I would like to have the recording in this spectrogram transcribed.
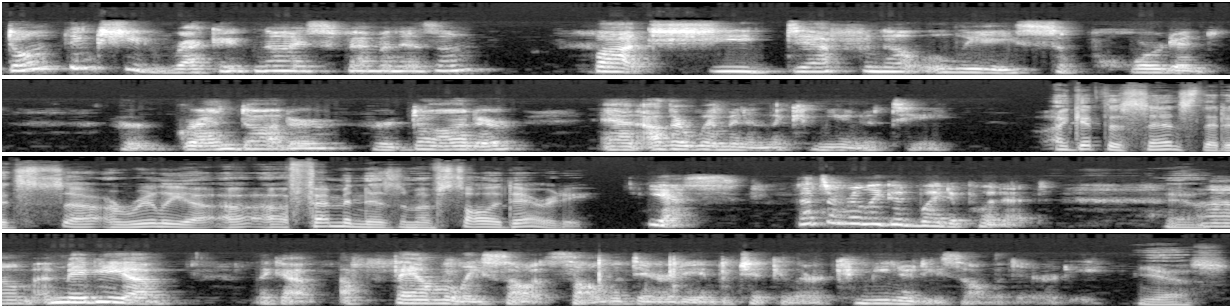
don't think she'd recognize feminism, but she definitely supported her granddaughter, her daughter, and other women in the community. I get the sense that it's uh, a really a, a, feminism of solidarity. Yes, that's a really good way to put it. Yeah. Um, and maybe a like a, a family solidarity in particular, community solidarity. Yes.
